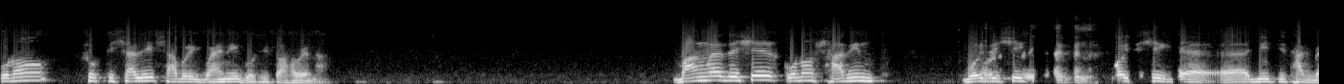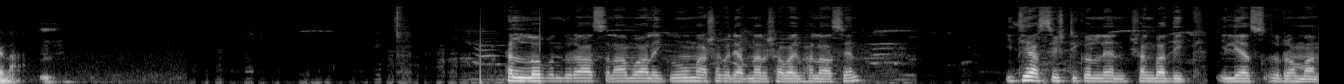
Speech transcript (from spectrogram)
কোনো শক্তিশালী সামরিক বাহিনী গঠিত হবে না। বাংলাদেশের কোনো স্বাধীন বৈদেশিক থাকবে না। বৈদেশিক নীতি থাকবে না। হ্যালো বন্ধুরা আসসালামু আলাইকুম। আশা করি আপনারা সবাই ভালো আছেন। ইতিহাস সৃষ্টি করলেন সাংবাদিক ইলিয়াস রহমান।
